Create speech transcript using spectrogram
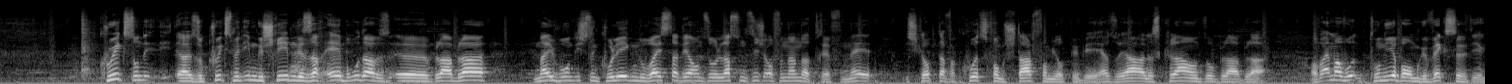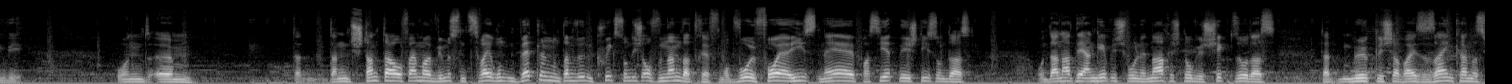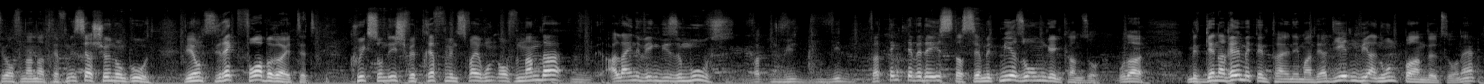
Quicks und also Quicks mit ihm geschrieben, gesagt, ey Bruder, äh, bla bla, Naivo und ich sind Kollegen, du weißt das ja und so, lass uns nicht aufeinandertreffen. Nee, ich glaube, da war kurz vorm Start vom JBB. Er so, ja, alles klar und so, bla bla. Auf einmal wurde ein Turnierbaum gewechselt irgendwie. Und ähm, da, dann stand da auf einmal, wir müssen zwei Runden betteln und dann würden Quicks und ich aufeinandertreffen. Obwohl vorher hieß, nee, passiert nicht, dies und das. Und dann hat er angeblich wohl eine Nachricht noch geschickt, so dass das möglicherweise sein kann, dass wir aufeinandertreffen. Ist ja schön und gut. Wir haben uns direkt vorbereitet. Quicks und ich, wir treffen in zwei Runden aufeinander, alleine wegen dieser Moves. Was, wie, wie, was denkt der, wer der ist, dass der mit mir so umgehen kann? So? Oder mit, generell mit den Teilnehmern, der hat jeden wie ein Hund behandelt. So, ne?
